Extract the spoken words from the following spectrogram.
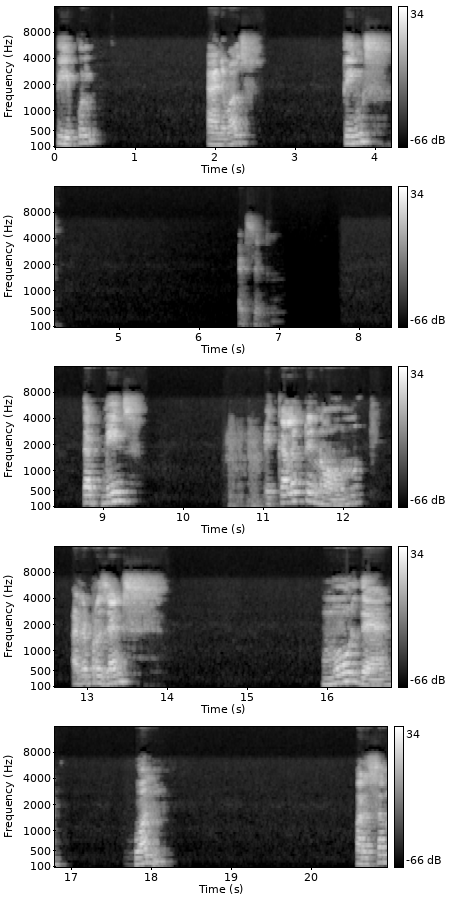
people, animals, things, etc. That means a collective noun represents more than one person,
